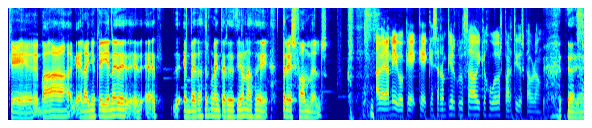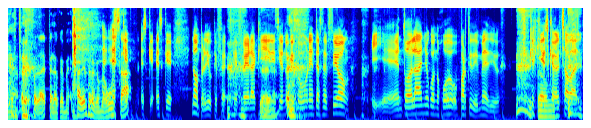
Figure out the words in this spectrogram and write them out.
Que va el año que viene, en vez de hacer una intercepción, hace tres fumbles. A ver, amigo, que, que, que se rompió el cruzado y que jugó dos partidos, cabrón. Ya, ya, ya. Pero, vale, pero que me, vale, pero que me Es gusta. que, es que, es que, no, pero digo que, Fe- que Fer aquí Ya, ya. diciendo que hizo una intercepción y, eh, en todo el año cuando jugó un partido y medio. ¿Qué quieres que haga el chaval?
